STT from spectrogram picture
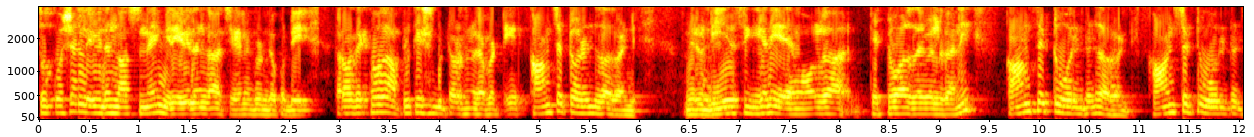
సో క్వశ్చన్లు ఏ విధంగా వస్తున్నాయి మీరు ఏ విధంగా చేయాలనేటువంటి ఒకటి. తర్వాత ఎక్కువగా అప్లికేషన్ పెట్టవలసింది కాబట్టి కాన్సెప్ట్ ఓరియంటెడ్ చదవండి. మీరు డిఎస్సి కానీ మామూలుగా టెట్ వాళ్ళు కానీ కాన్సెప్ట్ ఓరియంటెడ్ చదవండి. కాన్సెప్ట్ ఓరియంటెడ్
